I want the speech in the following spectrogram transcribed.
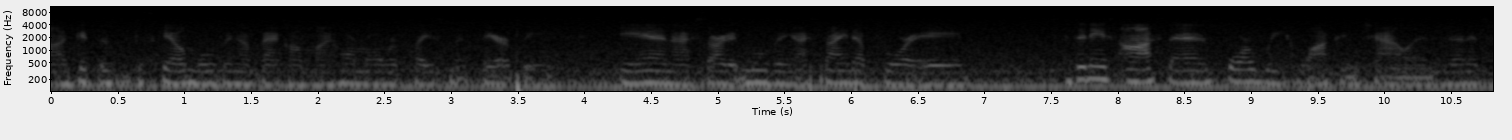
uh, get the, the scale moving. I'm back on my hormone replacement therapy and I started moving. I signed up for a Denise Austin four-week walking challenge, and it's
